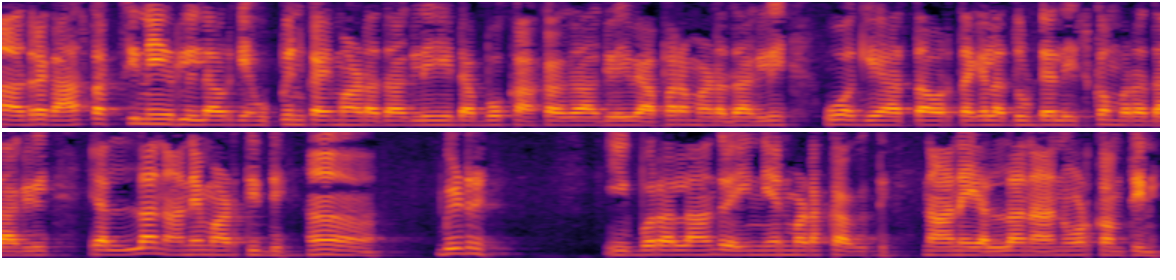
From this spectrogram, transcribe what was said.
ಅದ್ರಾಗ ಆಸಕ್ತಿನೇ ಇರಲಿಲ್ಲ ಅವ್ರಿಗೆ. ಉಪ್ಪಿನಕಾಯಿ ಮಾಡೋದಾಗ್ಲಿ ಡಬ್ಬಕ್ಕೆ ಹಾಕೋದಾಗ್ಲಿ ವ್ಯಾಪಾರ ಮಾಡೋದಾಗ್ಲಿ ಹೋಗಿ ಅತ್ತ ಅವ್ರ ತಗೆಲ್ಲ ದುಡ್ಡಲ್ಲಿ ಇಸ್ಕೊಂಬರೋದಾಗ್ಲಿ ಎಲ್ಲ ನಾನೇ ಮಾಡ್ತಿದ್ದೆ. ಹಾ ಬಿಡ್ರಿ. ಈಗ ಬರಲ್ಲ ಅಂದ್ರೆ ಇನ್ನೇನ್ ಮಾಡಕ್ಕಾಗುತ್ತೆ? ನಾನೇ ಎಲ್ಲ ನಾನು ನೋಡ್ಕೊಂತೀನಿ.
